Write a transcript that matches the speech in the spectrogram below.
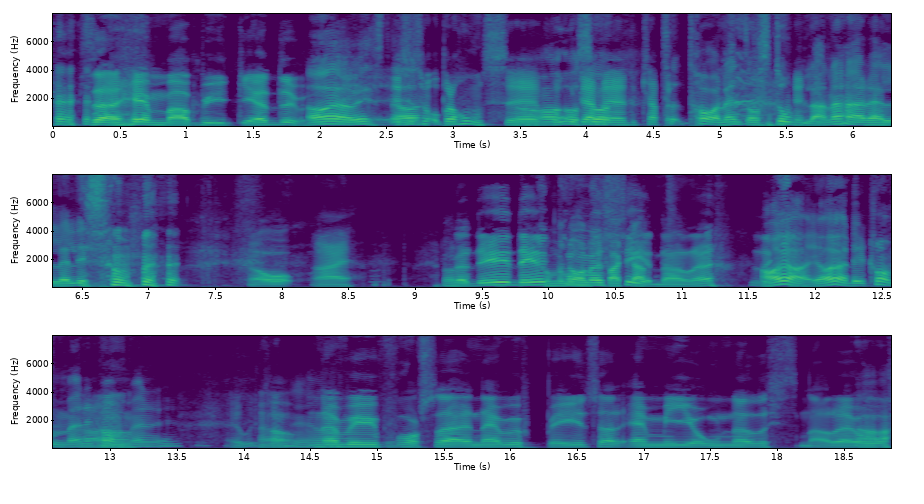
med. Så här hemmabyggd. Ja, ja visst. Det ser ut Ja. som operationsbord Ja, och där så med kapp... Ta- Tala inte om stolarna här heller liksom. Ja, Nej. Men det, det kommer senare. Ja, ja, ja, ja, det kommer, det Ja. kommer. Jo, det Ja. När vi får så här, när vi är uppe i så här en miljon lyssnare och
